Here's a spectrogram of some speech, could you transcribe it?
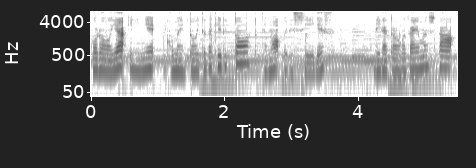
フォローやいいねコメントをいただけるととても嬉しいです。ありがとうございました。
